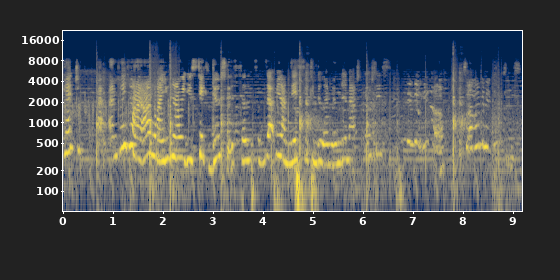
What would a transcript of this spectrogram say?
can't you? I, I'm pretty sure on online you can only do six deuces. So, so does that mean on this you can do unlimited of deuces? Yeah. So unlimited deuces.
